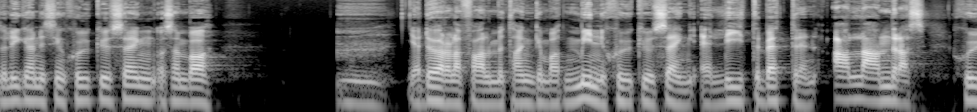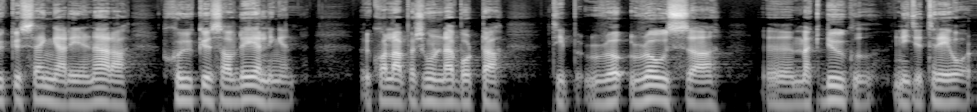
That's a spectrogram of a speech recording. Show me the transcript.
Så ligger han i sin sjukhussäng och sen bara Mm, jag dör i alla fall med tanken på att min sjukhussäng är lite bättre än alla andras sjukhussängar i den här sjukhusavdelningen. Du kollar personen där borta, typ Ro Rosa eh, McDougall, 93 år.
